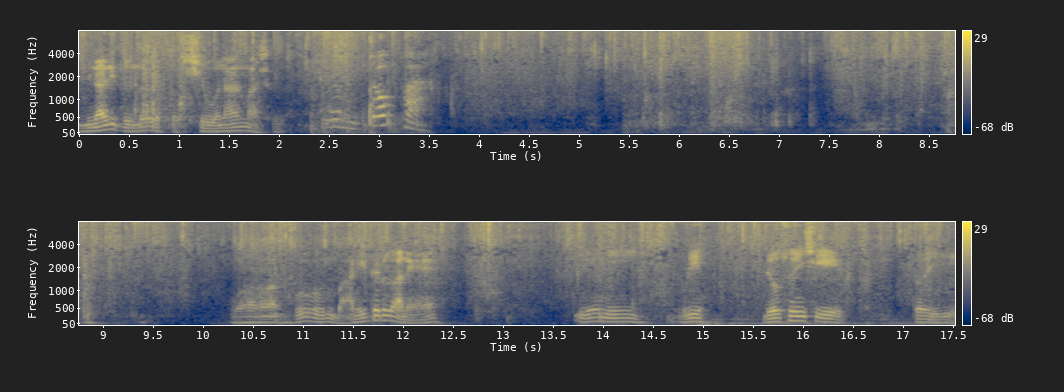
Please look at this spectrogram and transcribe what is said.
미나리도 넣어야 또 시원한 맛을. 이거는 쪽파, 와, 뭐 많이 들어가네. 이러니 우리 묘순씨 또이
